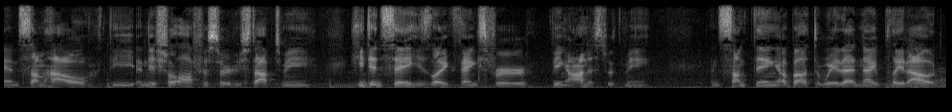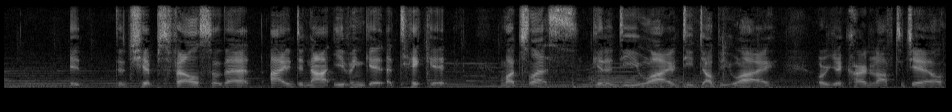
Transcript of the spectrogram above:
And somehow, the initial officer who stopped me, he did say, he's like, thanks for being honest with me. And something about the way that night played out, it the chips fell so that I did not even get a ticket, much less get a DUI, DWI, or get carted off to jail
